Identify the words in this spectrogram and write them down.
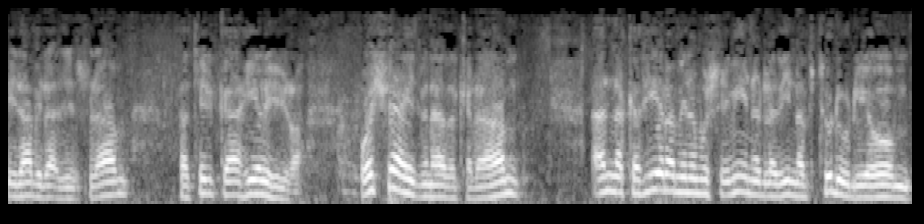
إلى بلاد الإسلام فتلك هي الهجرة. والشاهد من هذا الكلام أن كثير من المسلمين الذين ابتلوا اليوم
